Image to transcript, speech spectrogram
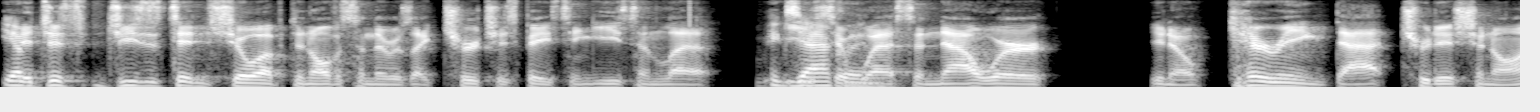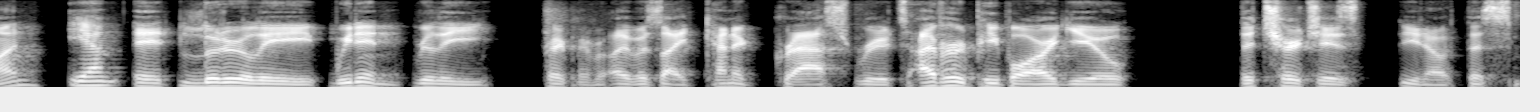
Yep. it just, Jesus didn't show up, and all of a sudden there was like churches facing east and left, east and west. And now we're, you know, carrying that tradition on. Yeah. It literally, we didn't really, it was like kind of grassroots. I've heard people argue the church is, you know, this,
